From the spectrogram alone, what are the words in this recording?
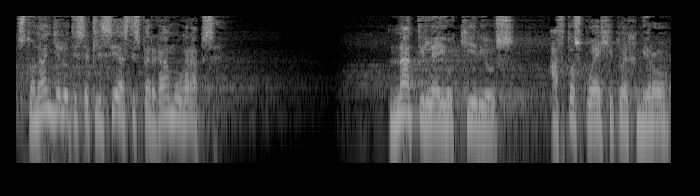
Στον άγγελο της εκκλησίας της Περγάμου γράψε «Να τι λέει ο Κύριος αυτός που έχει το εχμηρό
